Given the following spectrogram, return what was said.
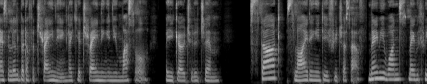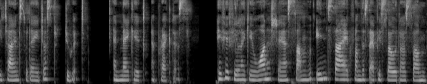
as a little bit of a training, like you're training in your muscle or you go to the gym. Start sliding into your future self. Maybe once, maybe three times today. Just do it and make it a practice. If you feel like you want to share some insight from this episode or some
